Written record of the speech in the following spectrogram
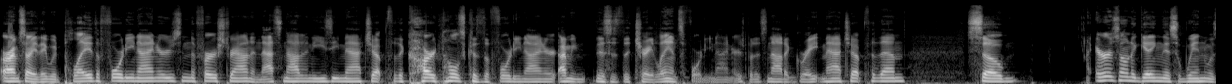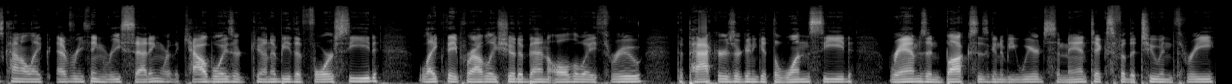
Or I'm sorry, they would play the 49ers in the first round, and that's not an easy matchup for the Cardinals because the 49ers, I mean, this is the Trey Lance 49ers, but it's not a great matchup for them. So Arizona getting this win was kind of like everything resetting, where the Cowboys are going to be the four seed, like they probably should have been all the way through. The Packers are going to get the one seed. Rams and Bucks is going to be weird semantics for the two and three.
